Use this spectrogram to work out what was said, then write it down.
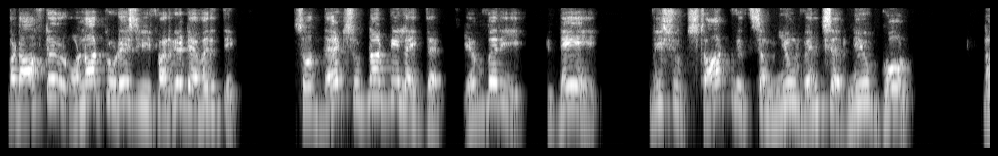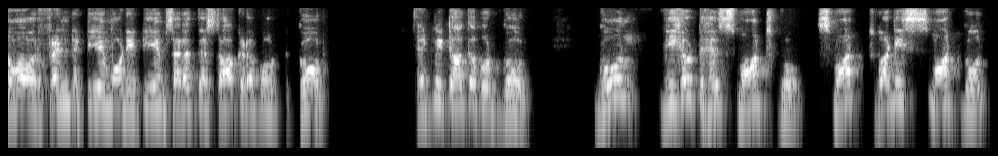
But after one or two days, we forget everything. So that should not be like that. Every day, we should start with some new venture, new goal. Now, our friend TMOD, TM Sarath has talked about goal. Let me talk about goal. Goal, we have to have smart goal. Smart, what is smart goal?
